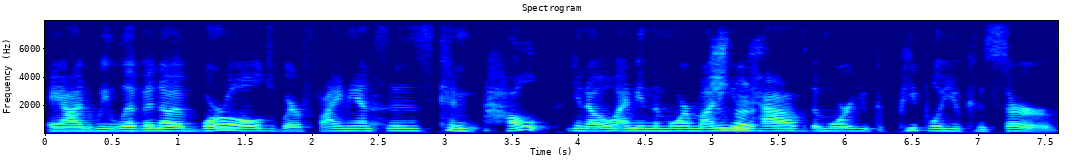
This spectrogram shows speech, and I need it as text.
And we live in a world where finances can help, you know, I mean, the more money sure. you have, the more you people you can serve.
